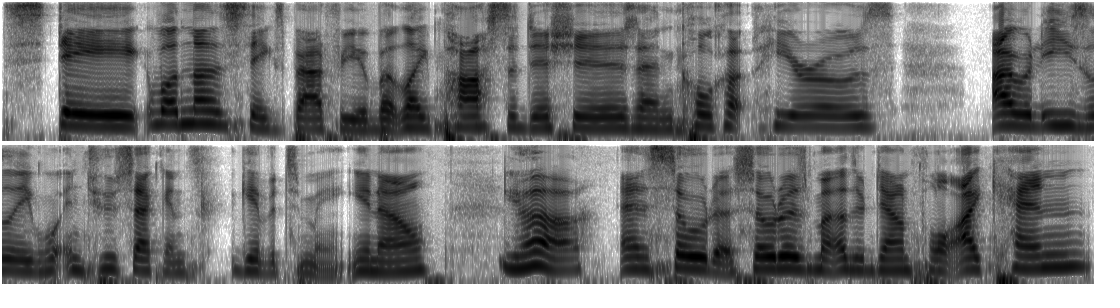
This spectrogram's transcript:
steak, well not steak's bad for you, but like pasta dishes and cold cut heroes, I would easily in 2 seconds give it to me, you know? Yeah. and soda. Soda is my other downfall. I can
